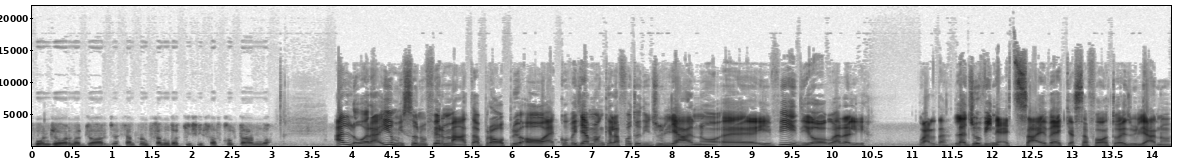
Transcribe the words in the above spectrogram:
Buongiorno Giorgia, sempre un saluto a chi ci sta ascoltando. Allora, io mi sono fermata proprio, oh ecco, vediamo anche la foto di Giuliano, eh, il video, guarda lì, Guarda, la giovinezza, è vecchia sta foto, eh Giuliano?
